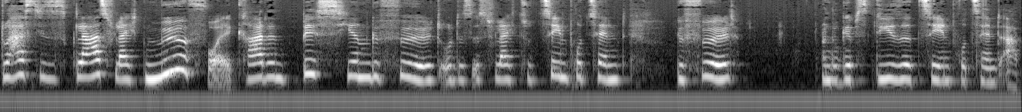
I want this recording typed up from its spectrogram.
du hast dieses Glas vielleicht mühevoll, gerade ein bisschen gefüllt und es ist vielleicht zu 10% gefüllt und du gibst diese 10% ab.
